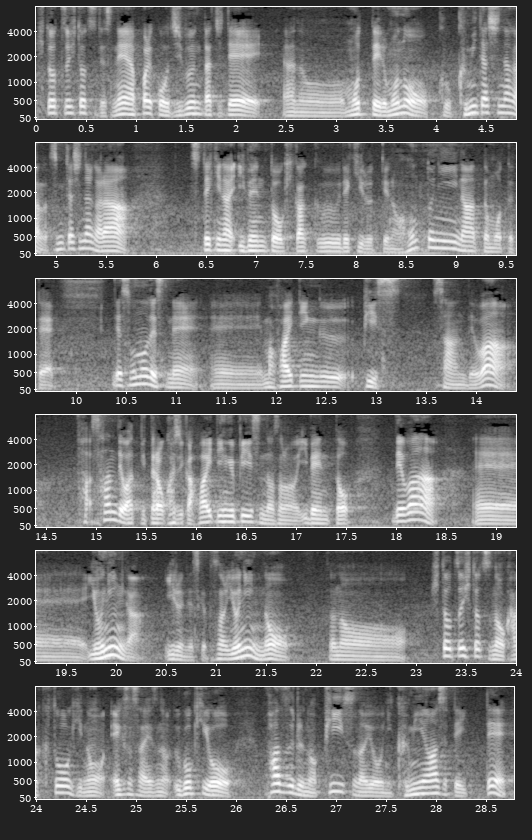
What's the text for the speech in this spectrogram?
一つ一つですねやっぱりこう自分たちであの持っているものを組み足しながら積み足しながら素敵なイベントを企画できるっていうのは本当にいいなと思っててでそのですね、えー、まあ、ファイティングピースさんではさんではって言ったらおかしいかファイティングピースのそのイベントでは、えー、4人がいるんですけどその4人のその一つ一つの格闘技のエクササイズの動きをパズルのピースのように組み合わせていって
